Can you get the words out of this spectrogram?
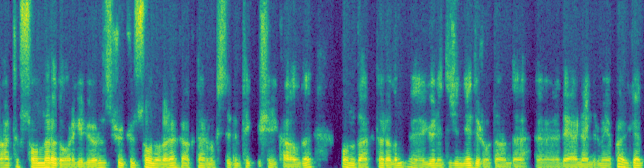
artık sonlara doğru geliyoruz. Çünkü son olarak aktarmak istediğim tek bir şey kaldı. Onu da aktaralım. E, yönetici nedir odağında e, değerlendirme yaparken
